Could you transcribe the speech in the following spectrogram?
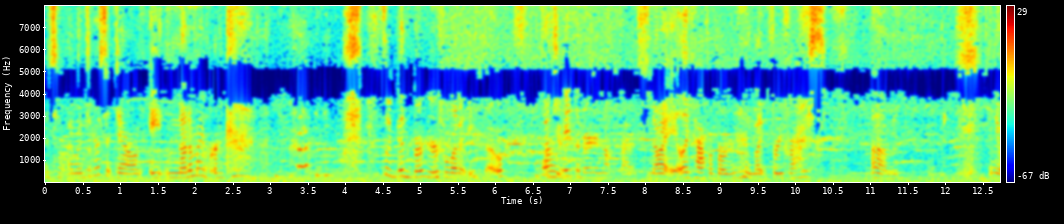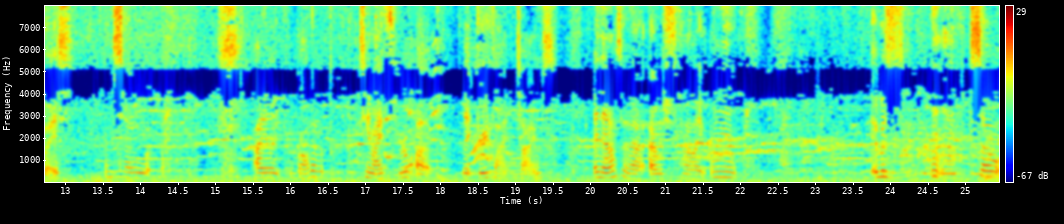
And so I went to go sit down, ate none of my burger. it's a good burger for what I ate though. I thought you ate the burger, not fries. No, I ate like half a burger and like three fries. Um, anyways, and so I like got up, team, I threw up like three times. And then after that, I was just kind of like, mm. it was, mm-mm. So,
